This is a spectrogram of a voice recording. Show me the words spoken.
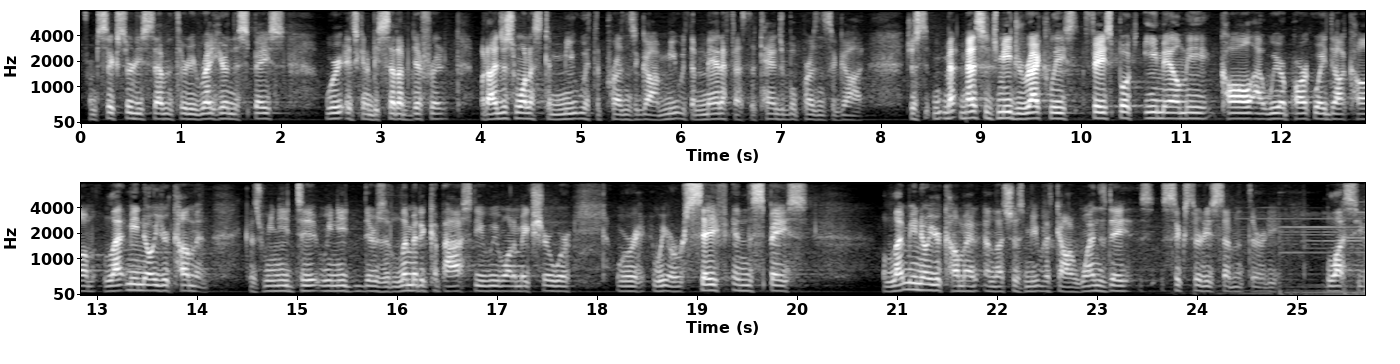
from 6.30 to 7.30 right here in the space. We're, it's going to be set up different, but I just want us to meet with the presence of God, meet with the manifest, the tangible presence of God. Just me- message me directly, Facebook, email me, call at weareparkway.com. Let me know you're coming because we need to, we need, there's a limited capacity. We want to make sure we're, we're, we are safe in the space. Let me know you're coming and let's just meet with God Wednesday, 6.30, 7.30. Bless you.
